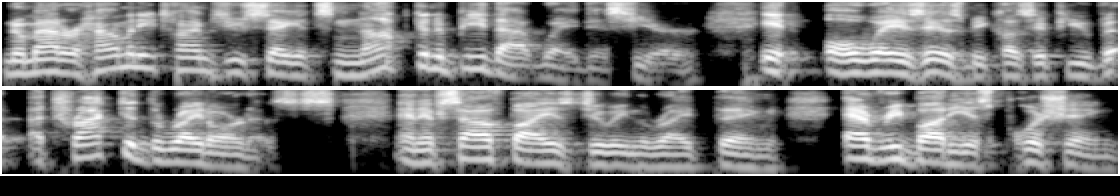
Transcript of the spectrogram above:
no matter how many times you say it's not going to be that way this year, it always is because if you've attracted the right artists and if South by is doing the right thing, everybody is pushing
